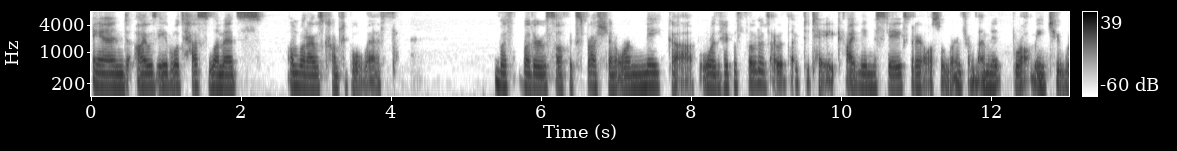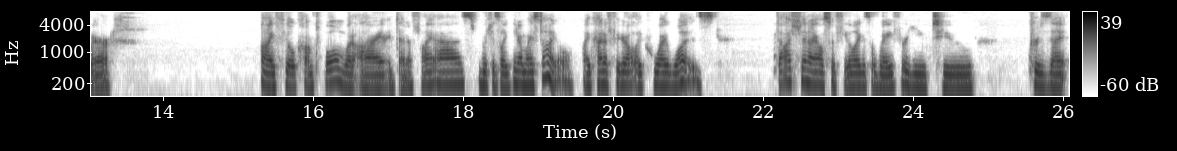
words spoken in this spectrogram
And I was able to test limits on what I was comfortable with, with whether it was self expression or makeup or the type of photos I would like to take. I made mistakes, but I also learned from them, and it brought me to where I feel comfortable and what I identify as, which is like, you know, my style. I kind of figured out like who I was. Fashion, I also feel like is a way for you to present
